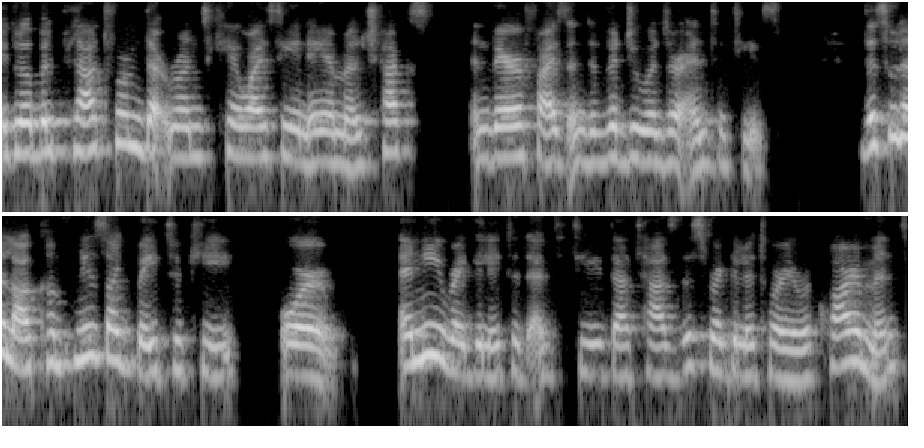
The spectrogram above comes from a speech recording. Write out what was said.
A global platform that runs KYC and AML checks and verifies individuals or entities. This will allow companies like Baytuki or any regulated entity that has this regulatory requirement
